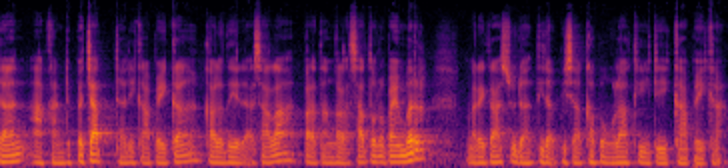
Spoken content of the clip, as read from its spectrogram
dan akan dipecat dari KPK kalau tidak salah pada tanggal 1 November mereka sudah tidak bisa gabung lagi di KPK.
